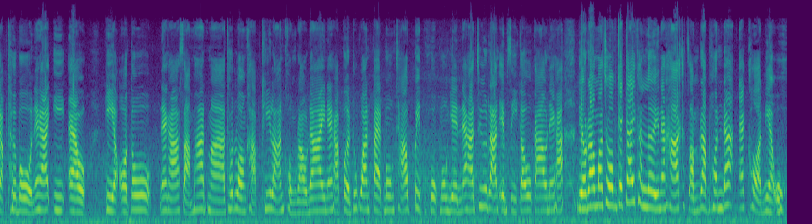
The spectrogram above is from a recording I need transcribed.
กับเทอร์โบนะคะ EL เกียร์ออโต้นะคะสามารถมาทดลองขับที่ร้านของเราได้นะคะเปิดทุกวัน 8 โมงเช้าปิด 6 โมงเย็นนะคะชื่อร้าน MC99 นะคะเดี๋ยวเรามาชมใกล้ ๆ กันเลยนะคะสำหรับ Honda Accord เนี่ย โอ้โห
